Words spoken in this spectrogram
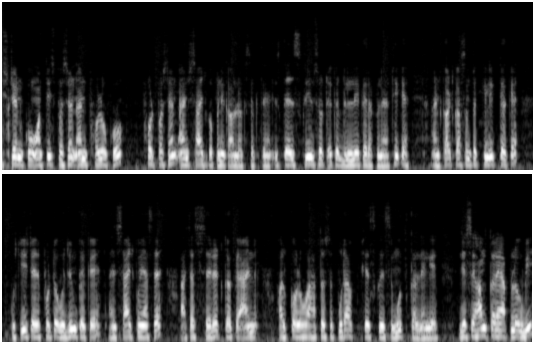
स्टैंड को अड़तीस परसेंट एंड फॉलो को फोर परसेंट एंड साइज़ को अपने काम रख सकते हैं। इसका स्क्रीन शॉट एक लेके रख लेना ठीक है? एंड कट का पर क्लिक करके, कुछ इस टाइप फ़ोटो को जूम करके एंड साइज़ को यहाँ से अच्छा सेलेक्ट करके एंड हल्को हल्का हाथों से पूरा फेस को स्मूथ कर लेंगे। जैसे हम करें आप लोग भी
